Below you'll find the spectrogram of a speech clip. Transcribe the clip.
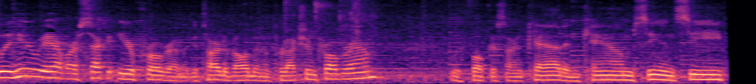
So in here we have our second year program, the Guitar Development and Production Program. We focus on CAD and CAM, CNC,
